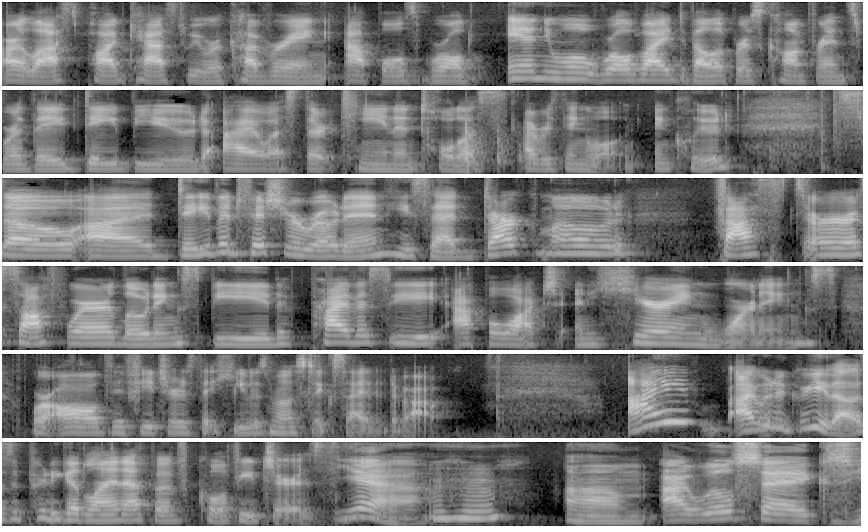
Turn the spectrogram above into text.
our last podcast we were covering Apple's world annual worldwide developers conference where they debuted iOS 13 and told us everything will include. So uh, David Fisher wrote in. He said dark mode, faster software loading speed, privacy, Apple Watch, and hearing warnings were all the features that he was most excited about. I I would agree that was a pretty good lineup of cool features. Yeah. Um, I will say because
